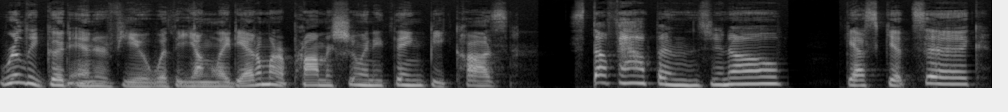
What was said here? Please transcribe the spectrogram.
Really good interview with a young lady. I don't want to promise you anything because stuff happens, you know? Guests get sick,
